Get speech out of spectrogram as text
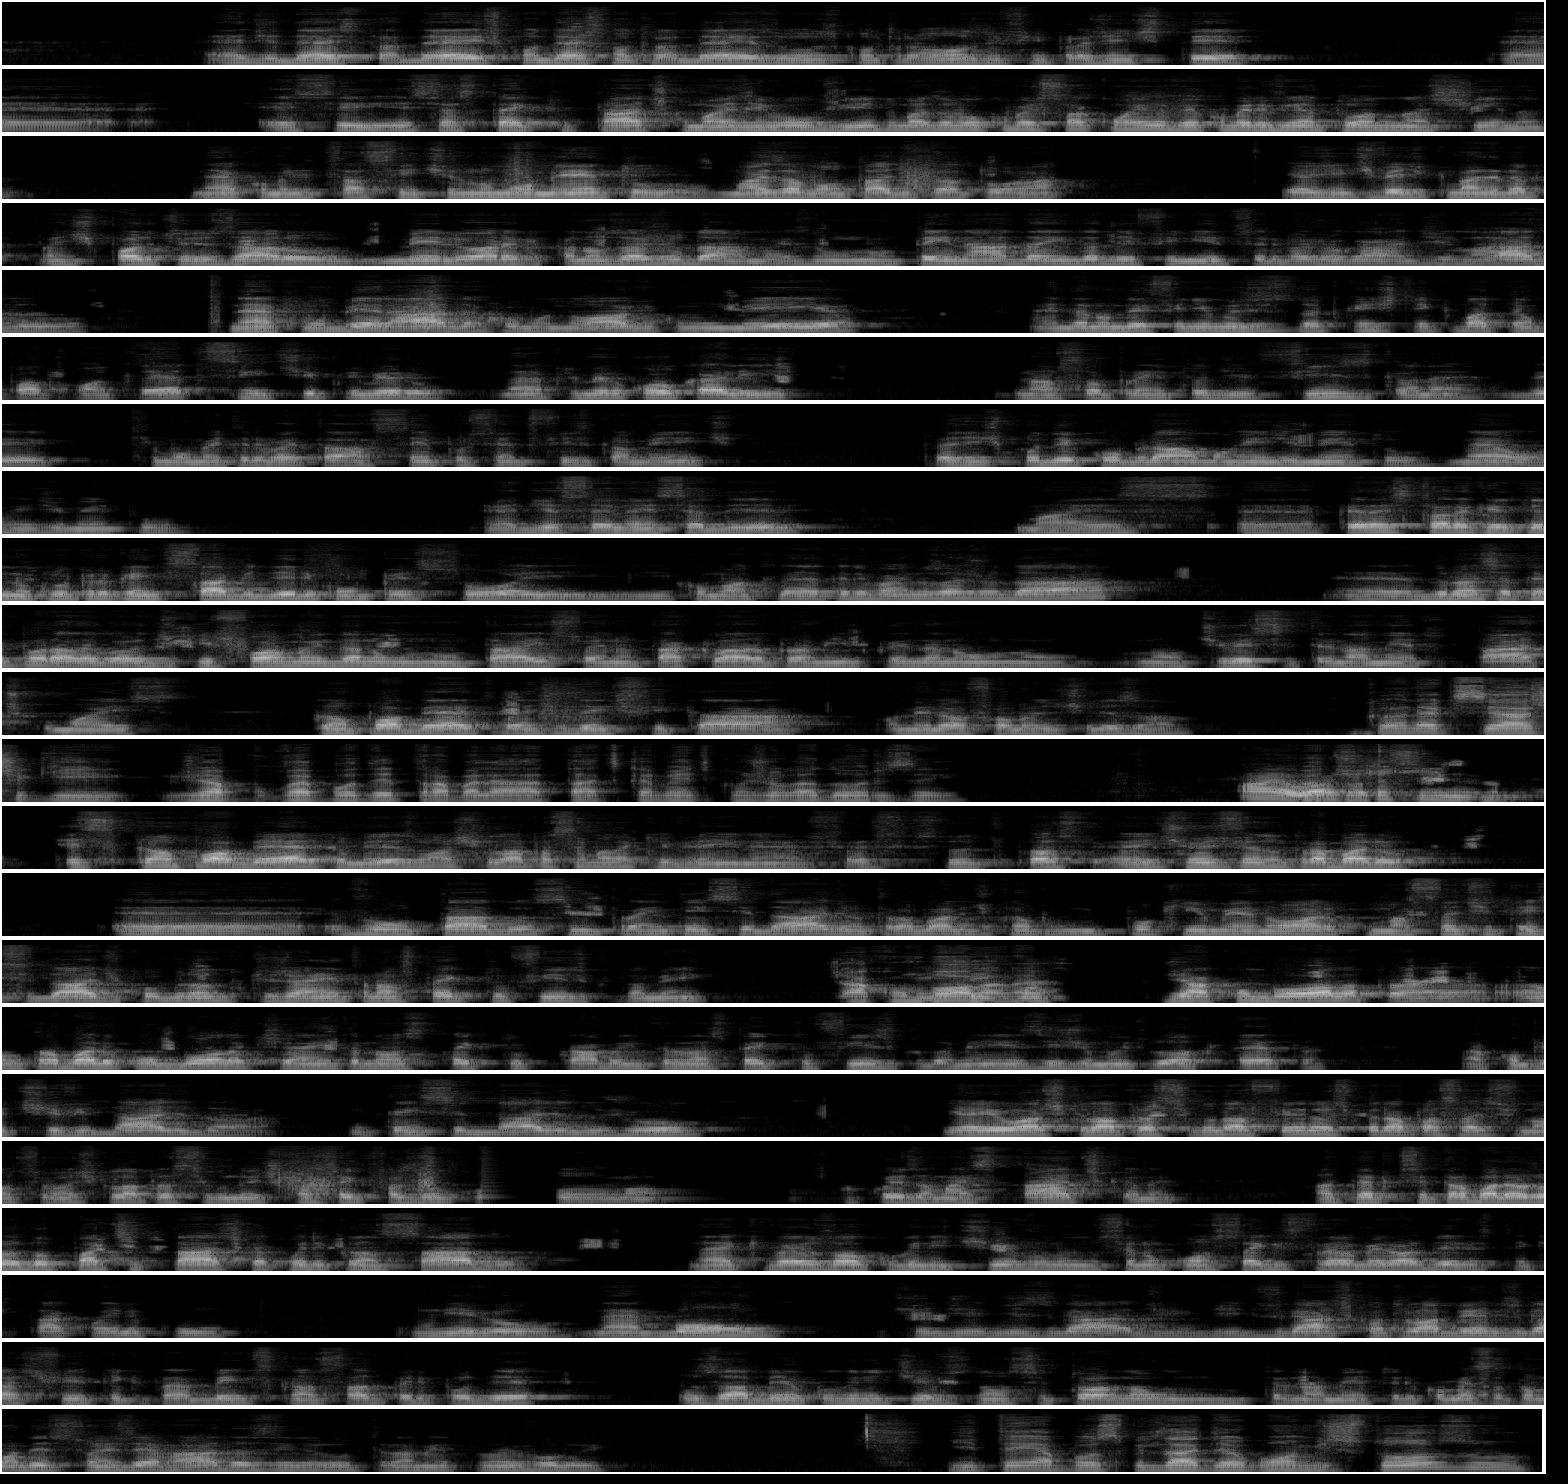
é, de 10 para 10, com 10 contra 10, 11 contra 11, enfim, para a gente ter é, esse, esse aspecto tático mais envolvido. Mas eu vou conversar com ele, ver como ele vinha atuando na China, né, como ele está se sentindo no momento mais à vontade para atuar e a gente vê de que maneira a gente pode utilizá-lo melhor aqui para nos ajudar, mas não, não tem nada ainda definido se ele vai jogar de lado, né, como beirada, como nove, como meia. Ainda não definimos isso, porque a gente tem que bater um papo com o atleta, sentir primeiro, né, primeiro colocar ele na sua plenitude física, né, ver que momento ele vai estar 100% fisicamente, para a gente poder cobrar um rendimento, né, um rendimento é, de excelência dele mas é, pela história que ele tem no clube, pelo que a gente sabe dele como pessoa e, e como atleta, ele vai nos ajudar é, durante a temporada. Agora, de que forma ainda não, não tá, isso aí não está claro para mim, porque eu ainda não, não, não tive esse treinamento tático mais campo aberto para a gente identificar a melhor forma de utilizá-lo. Quando é que você acha que já vai poder trabalhar taticamente com jogadores aí? Ah, eu acho que assim, esse campo aberto mesmo, acho que lá para a semana que vem, né? A gente hoje fez um trabalho é, voltado assim para intensidade, um trabalho de campo um pouquinho menor, com bastante intensidade, cobrando, que já entra no aspecto físico também. Já com bola, né? Já com bola, pra, é um trabalho com bola que já entra no aspecto, acaba entrando no aspecto físico também, exige muito do atleta, a competitividade, da intensidade do jogo. E aí eu acho que lá para segunda-feira, esperar passar esse final de semana, acho que lá para segunda a gente consegue fazer uma, uma coisa mais tática, né? Até porque você trabalhar o jogador parte tática com ele cansado, né, que vai usar o cognitivo, não, você não consegue extrair o melhor deles. Tem que estar com ele com um nível né, bom de, de, desgaste, de desgaste, controlar bem o desgaste físico, tem que estar bem descansado para ele poder usar bem o cognitivo, senão se torna um treinamento, ele começa a tomar decisões erradas e o treinamento não evolui. E tem a possibilidade de algum amistoso?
